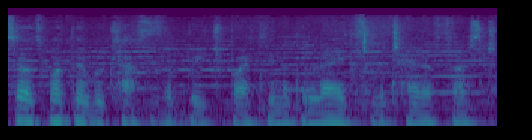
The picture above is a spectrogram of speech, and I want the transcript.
So it's what they would class as a breech birth, you know, the legs and the tail first.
